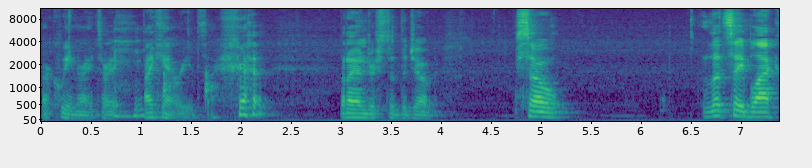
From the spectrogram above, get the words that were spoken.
Or queen, right, right. I can't read, sorry. but I understood the joke. So, let's say black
